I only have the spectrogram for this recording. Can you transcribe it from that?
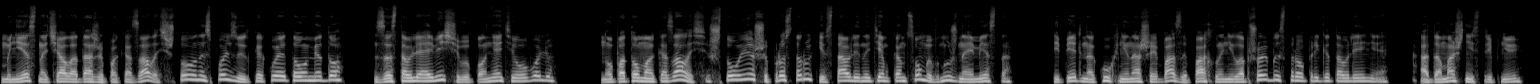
Мне сначала даже показалось, что он использует какое-то омедо, заставляя вещи выполнять его волю. Но потом оказалось, что у Эши просто руки вставлены тем концом и в нужное место. Теперь на кухне нашей базы пахло не лапшой быстрого приготовления, а домашней стряпнёй.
